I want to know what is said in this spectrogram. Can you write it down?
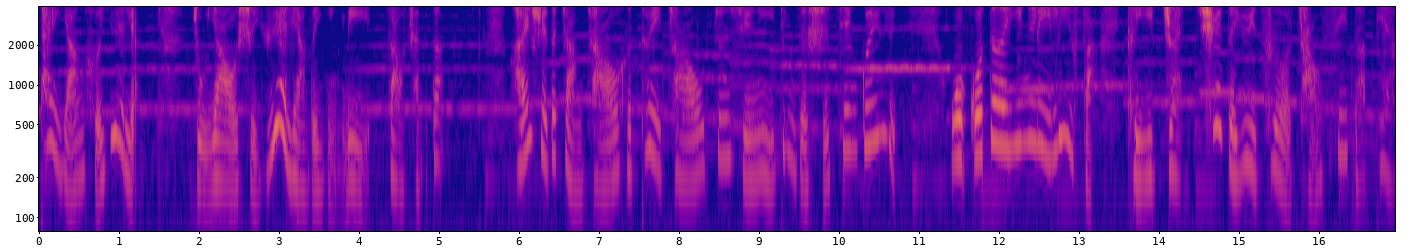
太阳和月亮，主要是月亮的引力造成的。海水的涨潮和退潮遵循一定的时间规律。我国的阴历历法可以准确地预测潮汐的变化。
